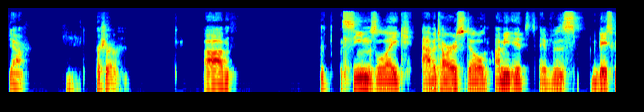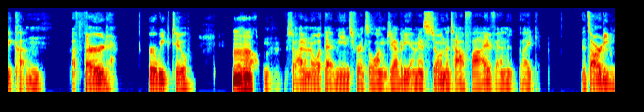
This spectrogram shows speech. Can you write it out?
yeah, for sure. Um, seems like Avatar is still. I mean, it's it was basically cutting a third for week 2 mm-hmm. um, so I don't know what that means for its longevity. I mean, it's still in the top five, and like it's already,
